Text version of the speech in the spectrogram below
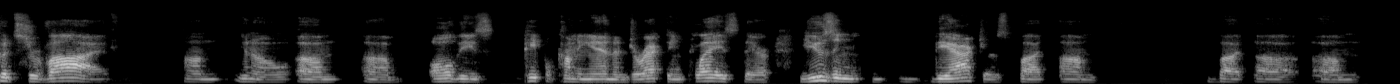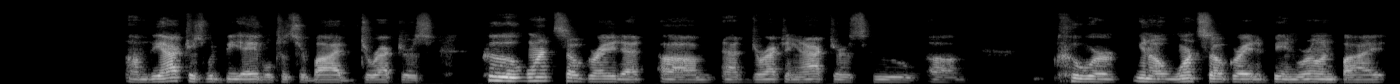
could survive, um, you know, um, uh, all these people coming in and directing plays there using the actors, but but uh, um, um, the actors would be able to survive directors who weren't so great at um, at directing actors who um, who were you know weren't so great at being ruined by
